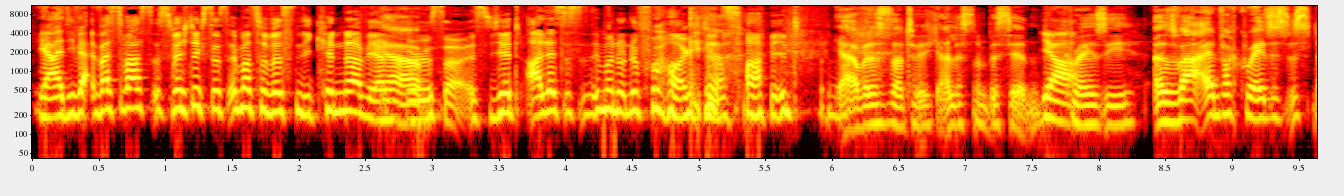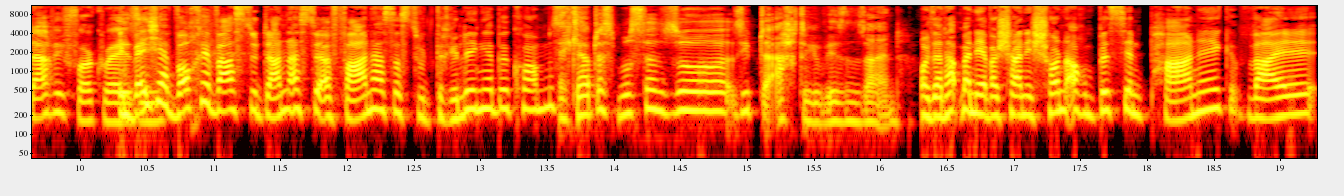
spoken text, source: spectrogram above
Ja, die, weißt du was, das Wichtigste ist immer zu wissen, die Kinder werden Ja. größer. Es wird alles, es ist immer nur eine Frage der Zeit. ja, aber das ist natürlich alles ein bisschen Ja. crazy. Also es war einfach crazy, es ist nach wie vor crazy. In welcher Woche warst du dann, als du erfahren hast, dass du Drillinge bekommst? Ich glaube, das muss dann so siebte, achte gewesen sein. Und dann hat man ja wahrscheinlich schon auch ein bisschen Panik, weil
